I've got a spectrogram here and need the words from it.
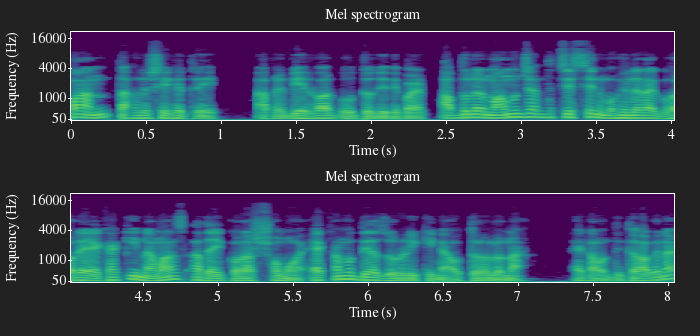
পান, তাহলে সেক্ষেত্রে আপনি বের হওয়ার উত্তর দিতে পারেন। আব্দুল্লাহ মামুন জানতে চেয়েছেন, মহিলারা ঘরে একাকি নামাজ আদায় করার সময় একামত দেওয়া জরুরি কিনা? উত্তর হলো না, একামত দিতে হবে না।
